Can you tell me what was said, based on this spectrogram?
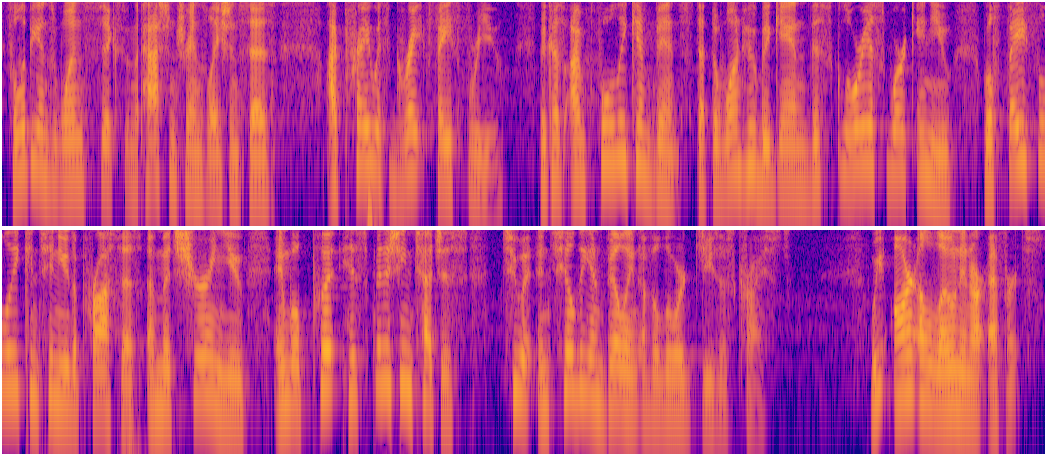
Philippians 1 6 in the Passion Translation says, I pray with great faith for you because I'm fully convinced that the one who began this glorious work in you will faithfully continue the process of maturing you and will put his finishing touches to it until the unveiling of the Lord Jesus Christ. We aren't alone in our efforts.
